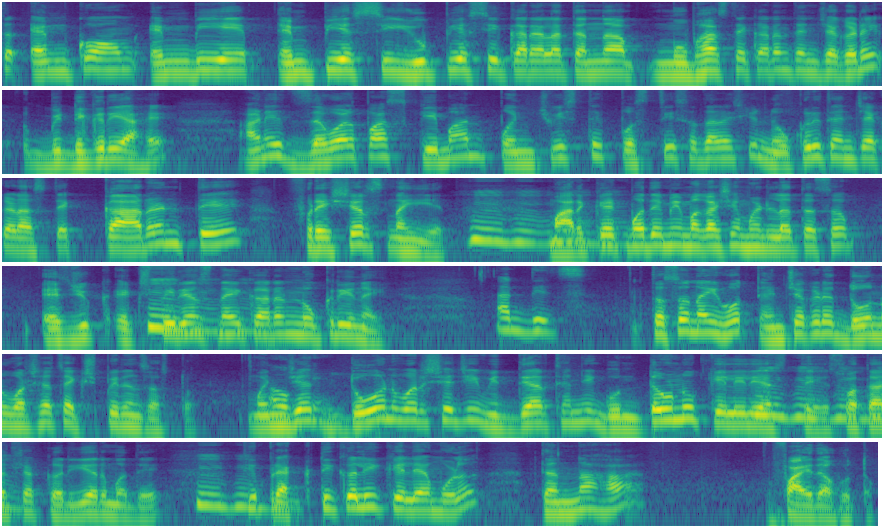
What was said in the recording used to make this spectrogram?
तर M com M B A M P S C U P S C करायला त्यांना मुभा असते कारण त्यांच्याकडे डिग्री आहे. आणि जवळपास किमान पंचवीस ते पस्तीस हजाराची नोकरी त्यांच्याकडे असते कारण ते फ्रेशर्स नाही आहेत मार्केटमध्ये मी मगाशी म्हटलं तसं एज्यु एक्सपिरियन्स नाही कारण नोकरी नाही. अगदीच. तसं नाही होत. त्यांच्याकडे दोन वर्षाचा एक्सपिरियन्स असतो. म्हणजे Okay. दोन वर्ष जी विद्यार्थ्यांनी गुंतवणूक केलेली असते स्वतःच्या करिअरमध्ये ती प्रॅक्टिकली केल्यामुळं त्यांना हा फायदा होतो.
